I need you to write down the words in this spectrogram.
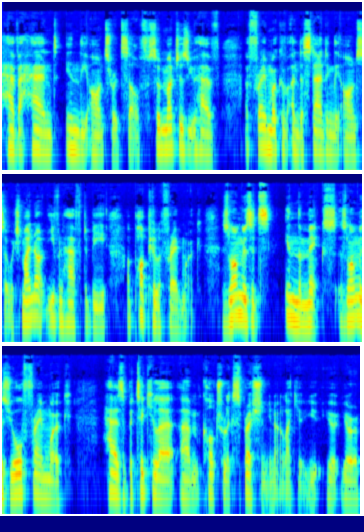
have a hand in the answer itself, so much as you have a framework of understanding the answer, which might not even have to be a popular framework, as long as it's in the mix as long as your framework has a particular um, cultural expression. You know, like you, you you're, you're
